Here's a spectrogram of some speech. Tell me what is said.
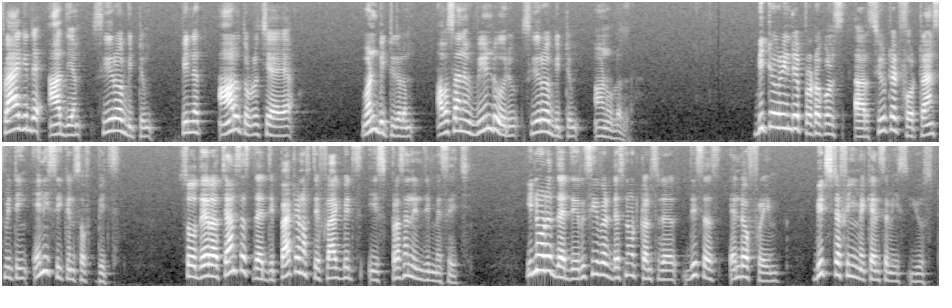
ഫ്ലാഗിന്റെ ആദ്യം സീറോ ബിറ്റും പിന്നെ ആറ് തുടർച്ചയായ വൺ ബിറ്റുകളും അവസാനം വീണ്ടും ഒരു സീറോ ബിറ്റും ആണുള്ളത്. Bit oriented protocols are suited for transmitting any sequence of bits. So there are chances that the pattern of the flag bits is present in the message In order that the receiver does not consider this as end of frame, bit stuffing mechanism is used.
